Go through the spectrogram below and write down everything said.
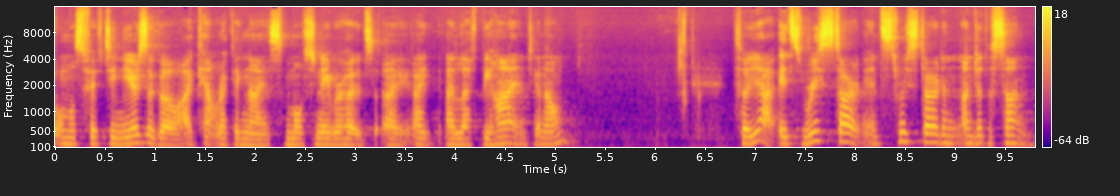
almost 15 years ago. I can't recognize most neighborhoods I, I, I left behind, you know? So yeah, it's restart. It's restart in, under the sun.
